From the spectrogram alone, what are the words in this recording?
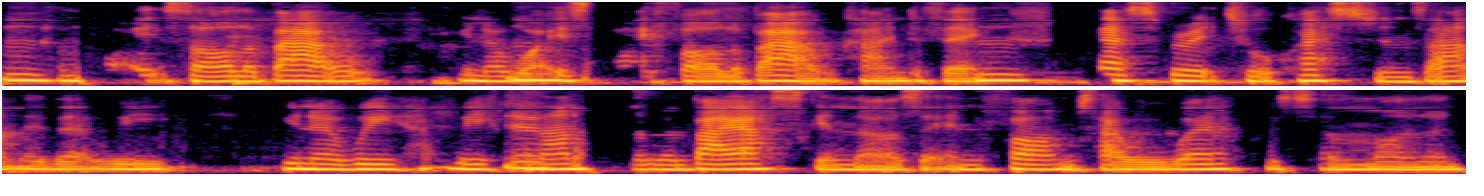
mm. and what it's all about you know mm. what is life all about kind of thing mm. they're spiritual questions aren't they that we you know we we can yeah. answer them and by asking those it informs how we work with someone and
